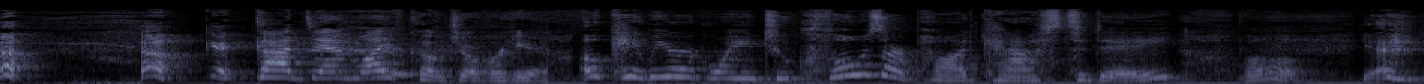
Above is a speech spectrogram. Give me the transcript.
know! okay. Goddamn life coach over here. Okay, we are going to close our podcast today. Oh. Yeah.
